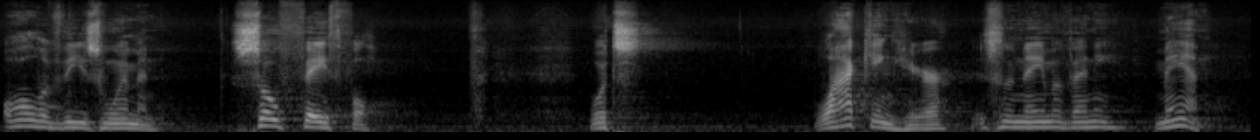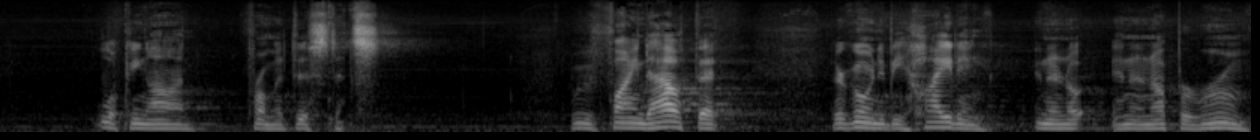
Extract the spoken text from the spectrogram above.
All of these women, so faithful. What's lacking here is the name of any man looking on from a distance. We would find out that they're going to be hiding in an, in an upper room.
